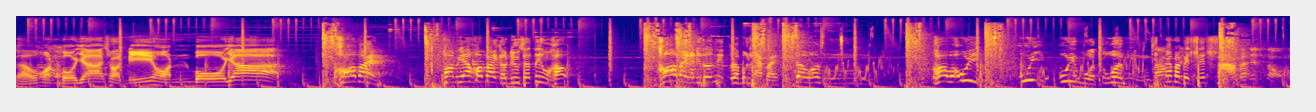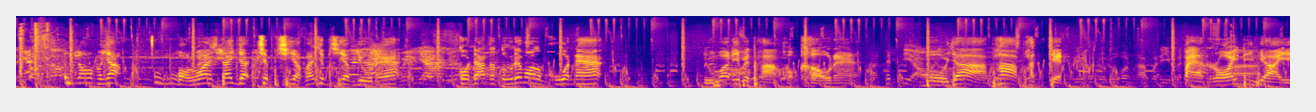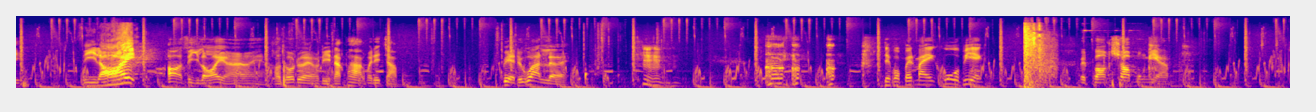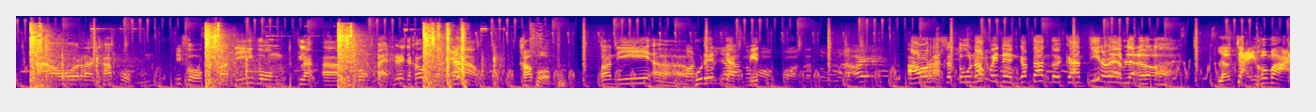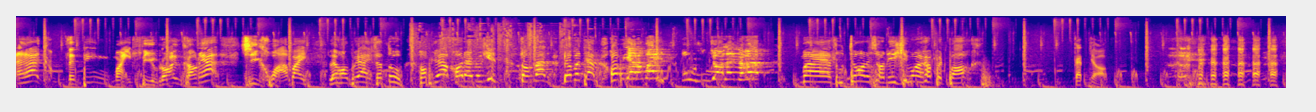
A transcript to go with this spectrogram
แล้วฮอนโบย่าช็อตนี้ฮอนโบย่าเคาะไปฮอนโบย่าเคาะไปกับดิวเซตติ้งของเขาเคาะไปกับดิวเซตติ้งแล้วมึงแถบไปแล้วว่าเคาะว่าอุ้ยอุ้ยอุ้ยหัวตัวคิดว่ามันเป็นเซตสามนะเล่นสองเล่นสองแล้วอุ้ยแล้วฮอนโบย่าอู้หูบอกเลยว่าได้เฉียบเฉียบๆนะเฉียบเฉียบๆอยู่นะฮะกดดันศัตรูได้พอสมควรนะฮะหรือว่านี่เป็นทางของเขานะฮะเดี่ยวโบย่าภาพพันเจ็ดมีคนดูทุกคนครับพอดีแปดร้อย DPI สี่ร้อยอ๋อสี่ร้อยอะขอโทษด้วยพอดีนักพากย์ไม่ได้จำเปลี่ยนทุกวันเลย เดี๋ยวผมเป็นไมค์คู่พี่เองเป็นบล็อกชอบมุงเนี่ยครับเอาละครับผม พี่โฟกตอนนี้วงกละเอ่อเป็นวงแปดที่เราจะเข้าวงเก้าครับผม ตอนนี้เอ่อผู้เล่นจากมิดก่อนศัตรูนะเอ้ยเอาละศัตรูน็อกไปหนึ่งครับท่านโดยการที่เราแบบเออแล้วใจเข้ามานะฮะกับเซตติ้งใหม่ 400 ของเขาเนี่ยฉีกขวาไปแล้วฮอปย่าอีกศัตรูฮอปย่าเขาได้ธุรกิจตรงนั้นเดินมาแทบฮอปย่าลงไปโอ้ยยอดเลยนะครับ แม่สุดยอดในช็อตนี้คิดว่าครับเป็นบล็อกกระจอก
